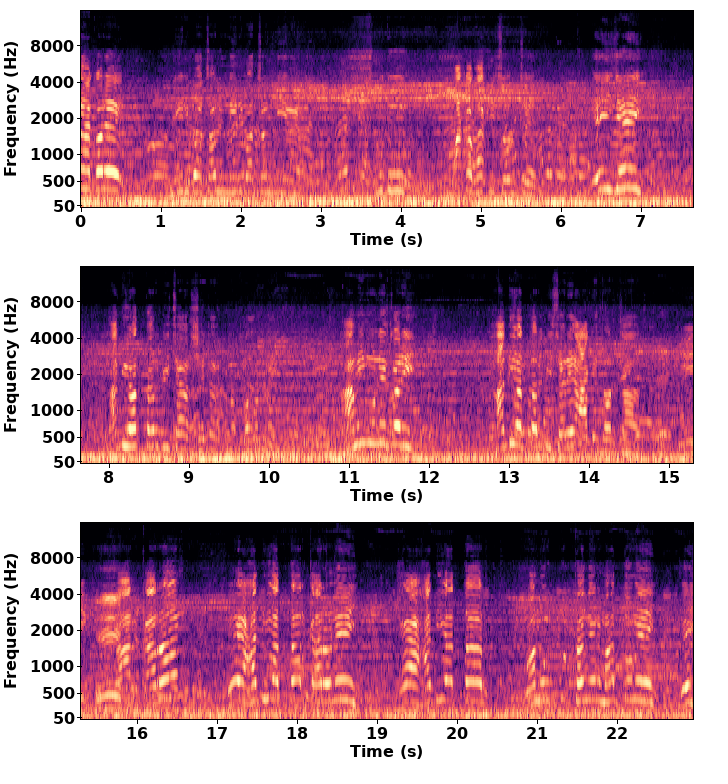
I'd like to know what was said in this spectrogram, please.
না করে নির্বাচন নির্বাচন নিয়ে শুধু ফাঁকাফাঁকি চলছে। এই যেই হাদি হত্যার বিচার সেটার কোনো খবর নাই। আমি মনে করি হাদি হত্যার বিচারে আগে দরকার। তার কারণ এই হাদি হত্যার কারণেই এই হাদি হত্যার গণ উত্থানের মাধ্যমে এই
